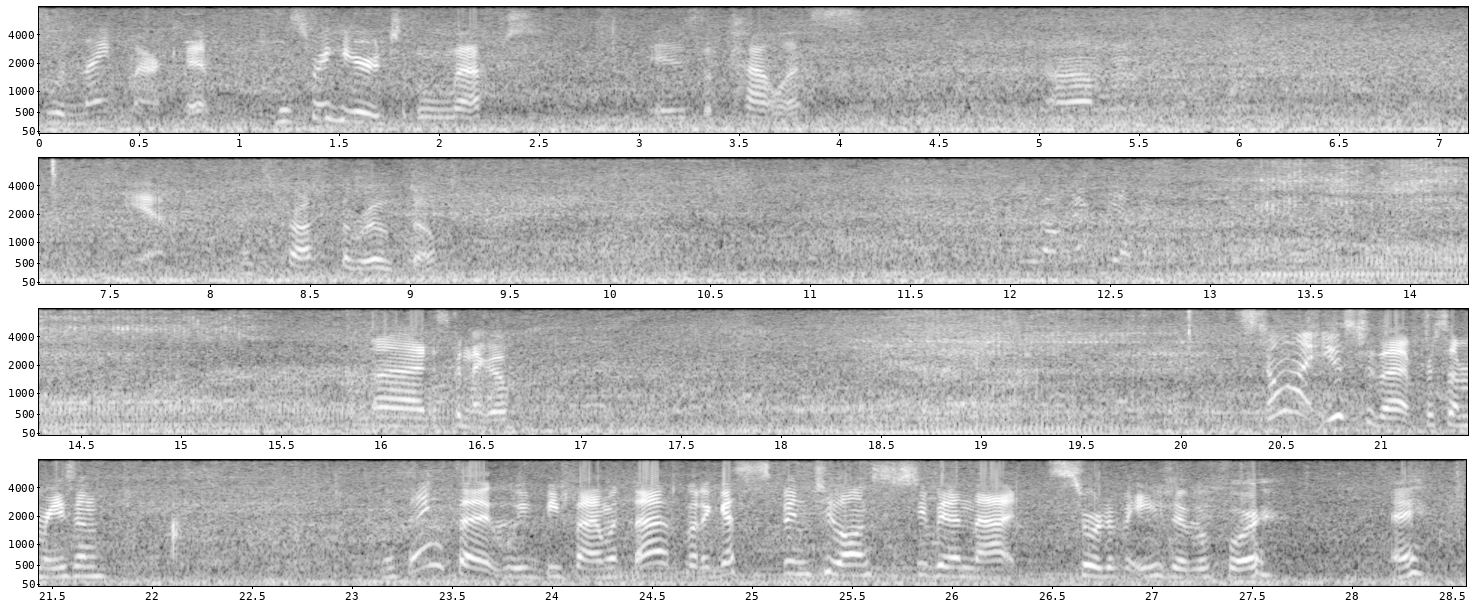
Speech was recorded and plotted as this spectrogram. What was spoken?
to a night market. This right here to the left is the palace. Um, yeah, let's cross the road though. Uh, just gonna go. Still not used to that for some reason. I think that we'd be fine with that, but I guess it's been too long since we've been in that sort of Asia before. Eh?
